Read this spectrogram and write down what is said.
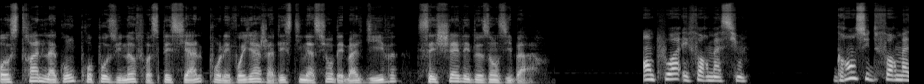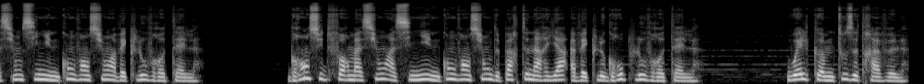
Austral Lagon propose une offre spéciale pour les voyages à destination des Maldives, Seychelles et de Zanzibar. Emploi et formation. Grand Sud Formation signe une convention avec Louvre Hôtel. Grand Sud Formation a signé une convention de partenariat avec le groupe Louvre Hôtel. Welcome to the travel.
